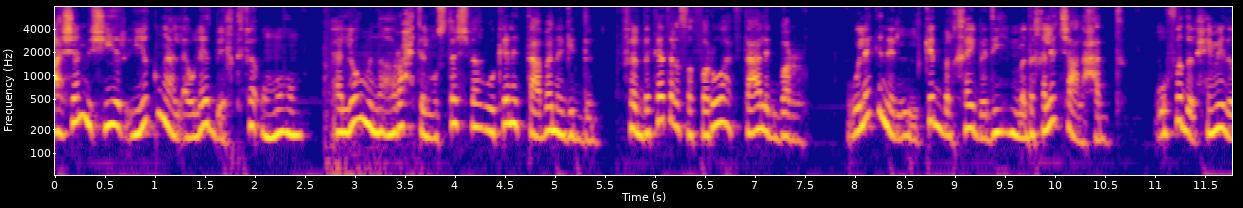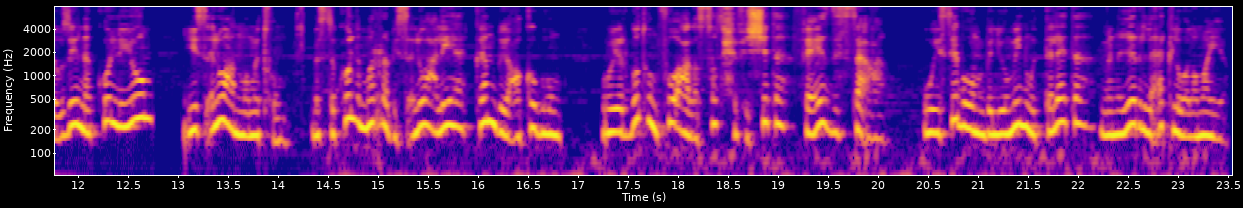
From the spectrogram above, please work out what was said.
عشان بشير يقنع الأولاد باختفاء أمهم قال لهم إنها راحت المستشفى وكانت تعبانة جدا فالدكاترة سفروها تتعالج بره. ولكن الكدبة الخايبة دي ما دخلتش على حد. وفضل حميدة وزينة كل يوم يسألوه عن مامتهم بس كل مرة بيسألوه عليها كان بيعاقبهم ويربطهم فوق على السطح في الشتاء في عز السقعة ويسيبهم باليومين والتلاتة من غير لا أكل ولا مية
